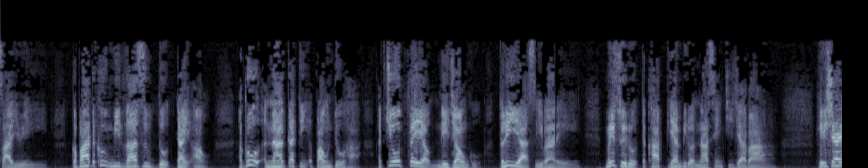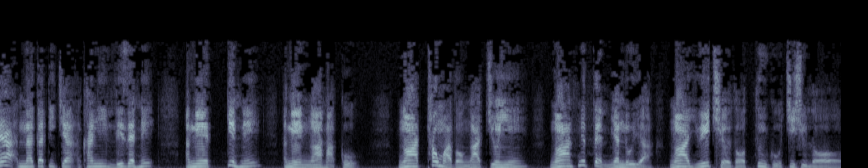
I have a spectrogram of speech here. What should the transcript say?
စ၍ကဘာတခုမိသားစုတို့တိုင်အောင် အခုအနာဂတ်အပေါင်းတို့ဟာအကျိုးသက်ရောက်နေကြောင်းကိုသတိရစေပါ रे မိษွေတို့တစ်ခါပြန်ပြီးတော့နားဆင်ကြည့်ကြပါဟေရှာယအနာဂတ်ကျမ်းအခန်းကြီး42အငယ်1နှင့်အငယ်9မှ9ငါထောက်မှသောငါကျွင်ရင်ငါနှစ်သက်မျက်နှိုးရာငါရွေးချယ်သောသူကိုကြည့်ရှုလော့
